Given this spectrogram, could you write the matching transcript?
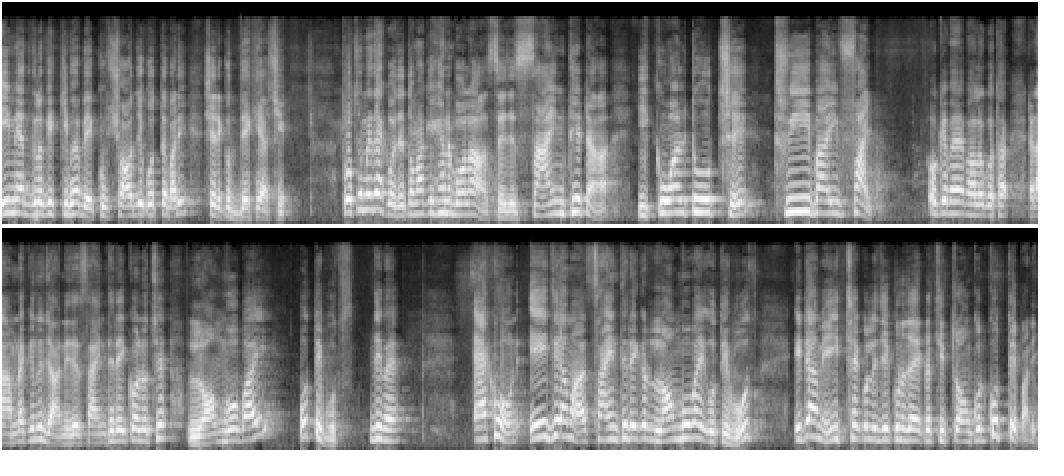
এই ম্যাথগুলোকে কীভাবে খুব সহজে করতে পারি সেটা একটু দেখে আসি। প্রথমে দেখো যে তোমাকে এখানে বলা আছে যে সাইন থেটা ইকুয়াল টু হচ্ছে থ্রি বাই ফাইভ ওকে ভাইয়া, ভালো কথা। কারণ আমরা কিন্তু জানি যে সাইন থেটা ইকুয়াল হচ্ছে লম্ব বাই অতিভুজ জি ভাইয়া এখন এই যে আমার সাইন থেটা ইকুয়াল লম্ব বাই অতিভুজ, এটা আমি ইচ্ছা করলে যে কোনো জায়গায় একটা চিত্র অঙ্কন করতে পারি।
